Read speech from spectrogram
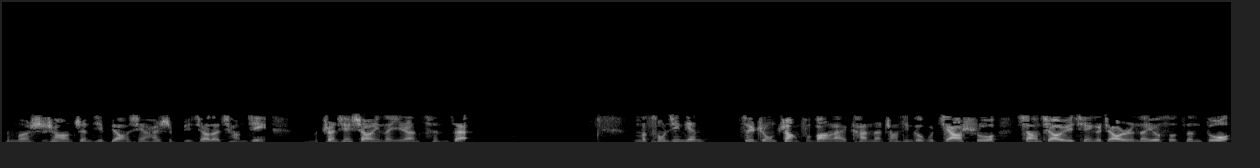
那么市场整体表现还是比较的强劲，那么赚钱效应呢依然存在。那么从今天最终涨幅榜来看呢，涨停个股家数相较于前一个交易日呢有所增多，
